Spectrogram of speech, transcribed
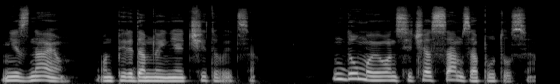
Не знаю, он передо мной не отчитывается. Думаю, он сейчас сам запутался.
